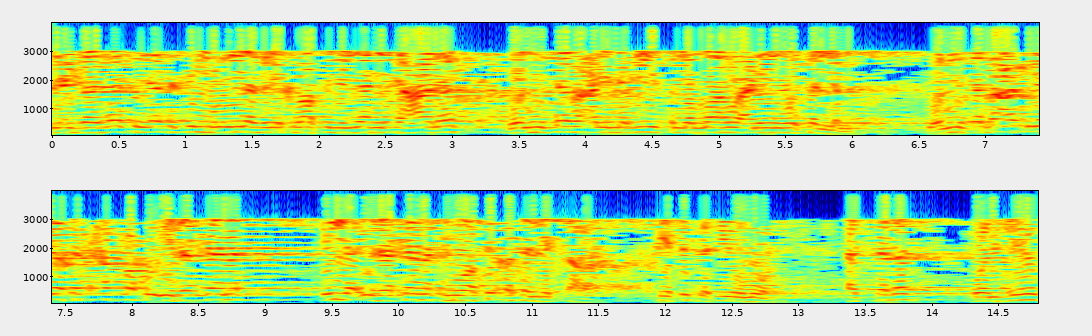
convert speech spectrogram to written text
العبادات لا تتم إلا بالإخلاص لله تعالى والمتابعة للنبي صلى الله عليه وسلم. والمتابعة لا تتحقق إذا كانت إلا إذا كانت موافقة للشرع في ستة أمور السبب والجنس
